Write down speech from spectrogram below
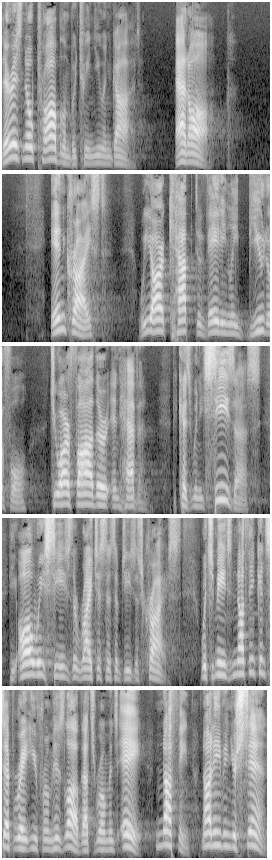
there is no problem between you and God at all. In Christ, we are captivatingly beautiful to our Father in heaven because when He sees us, He always sees the righteousness of Jesus Christ, which means nothing can separate you from His love. That's Romans 8. Nothing, not even your sin,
